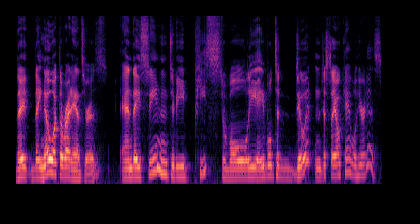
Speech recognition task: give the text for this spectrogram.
They they know what the right answer is, and they seem to be peaceably able to do it and just say, "Okay, well, here it is."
